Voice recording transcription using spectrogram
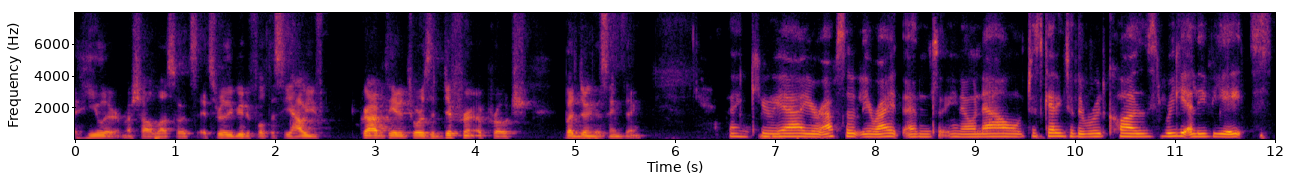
a healer, mashallah. So it's, it's really beautiful to see how you've gravitated towards a different approach, but doing the same thing. Thank you. Mm-hmm. Yeah, you're absolutely right. And, you know, now just getting to the root cause really alleviates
